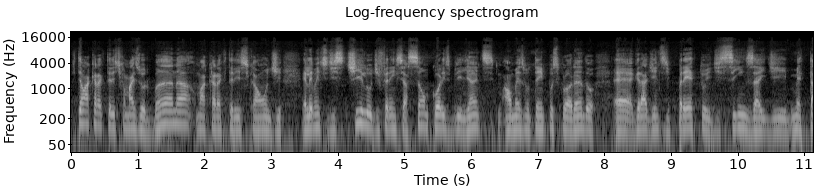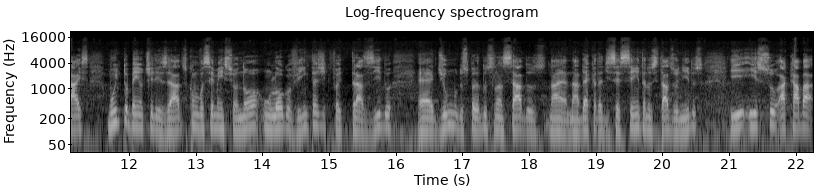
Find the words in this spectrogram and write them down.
que tem uma característica mais urbana, uma característica onde elementos de estilo, diferenciação, cores brilhantes, ao mesmo tempo explorando é, gradientes de preto e de cinza e de metais muito bem utilizados. Como você mencionou, um logo vintage que foi trazido é, de um dos produtos lançados na, na, década de 60 nos Estados Unidos, e isso acaba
